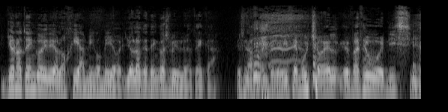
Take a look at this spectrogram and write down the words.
yo no tengo ideología, amigo mío, yo lo que tengo es biblioteca. Es una frase que dice mucho él, me parece buenísimo.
